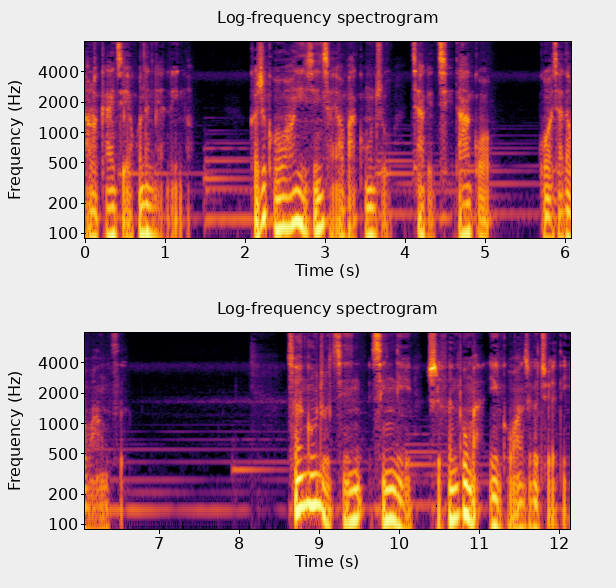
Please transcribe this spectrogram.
到了该结婚的年龄了。可是国王一心想要把公主嫁给其他国国家的王子。虽然公主心心里十分不满意国王这个决定，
